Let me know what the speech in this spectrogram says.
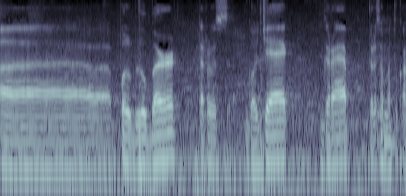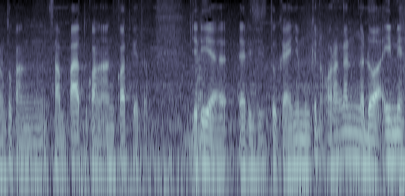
eh, Pool Bluebird, terus Gojek, Grab, terus sama tukang-tukang sampah, tukang angkot gitu. Jadi ya dari situ kayaknya mungkin orang kan ngedoain ya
